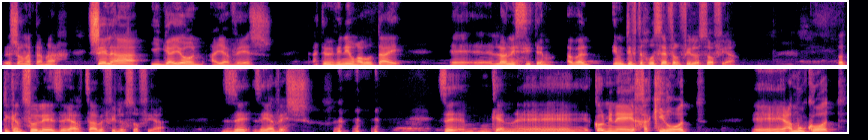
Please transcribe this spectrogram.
לשון התנ"ך, של ההיגיון היבש. אתם מבינים, רבותיי, אה, לא ניסיתם, אבל אם תפתחו ספר פילוסופיה, או תיכנסו לאיזה הרצאה בפילוסופיה, זה, זה יבש. זה, כן, אה, כל מיני חקירות אה, עמוקות,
